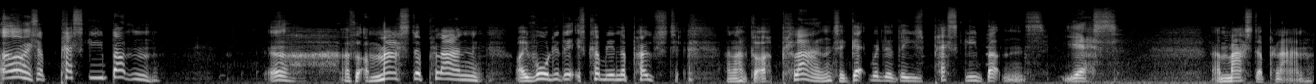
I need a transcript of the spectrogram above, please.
Oh, it's a pesky button. I've got a master plan. I've ordered it, it's coming in the post. And I've got a plan to get rid of these pesky buttons. Yes, a master plan.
